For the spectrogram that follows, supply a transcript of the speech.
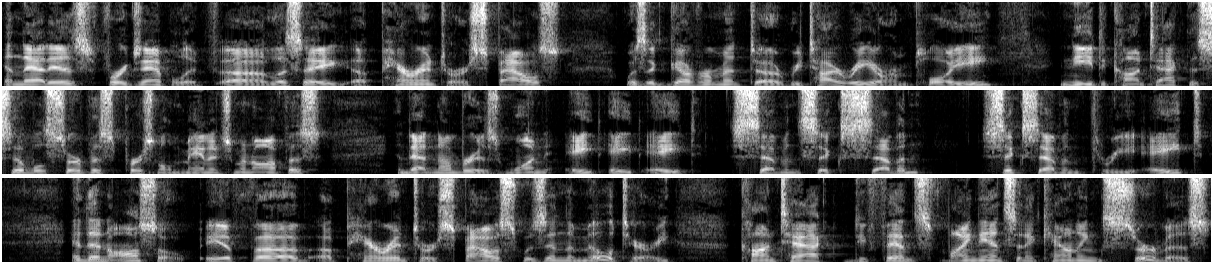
and that is, for example, if uh, let's say a parent or a spouse was a government uh, retiree or employee, need to contact the Civil Service Personnel Management Office and that number is 1 888 767 6738. And then also, if uh, a parent or spouse was in the military, contact Defense Finance and Accounting Service,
